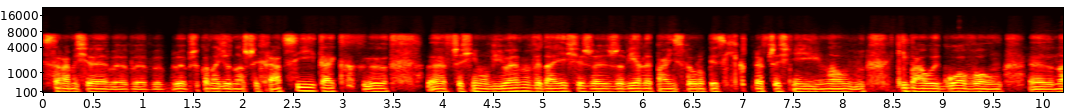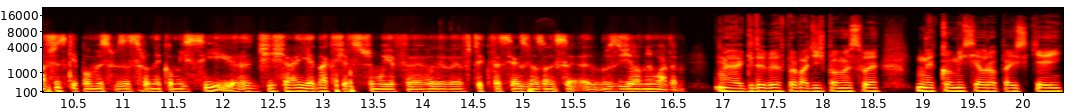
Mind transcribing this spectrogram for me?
staramy się przekonać do naszych racji. Tak wcześniej mówiłem, wydaje się, że, że wiele państw europejskich, które wcześniej no, kiwały głową na wszystkie pomysły ze strony komisji, dzisiaj jednak się wstrzymuje w, w tych kwestiach związanych z, z Zielonym Ładem. Gdyby wprowadzić pomysły Komisji Europejskiej,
